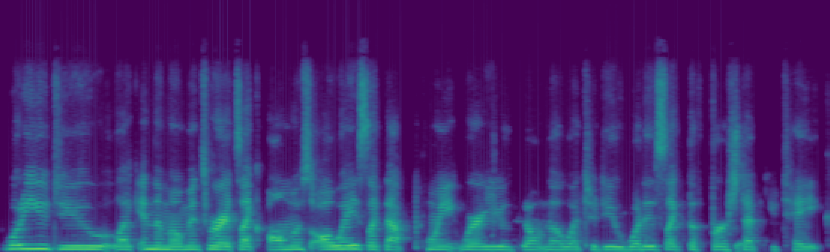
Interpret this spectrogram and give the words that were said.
what do you do like in the moments where it's like almost always like that point where you don't know what to do what is like the first step you take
